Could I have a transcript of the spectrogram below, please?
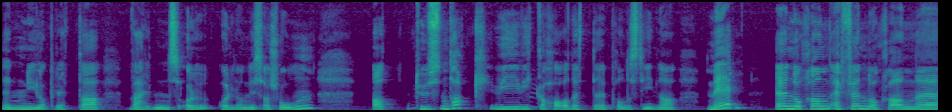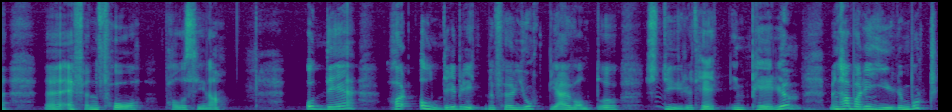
den nyoppretta verdensorganisasjonen, at tusen takk, vi vil ikke ha dette Palestina mer. Eh, nå kan FN, nå kan eh, FN få Palestina. Og det har aldri britene før gjort. De er jo vant til å styre et helt imperium. Men her bare gir de bort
